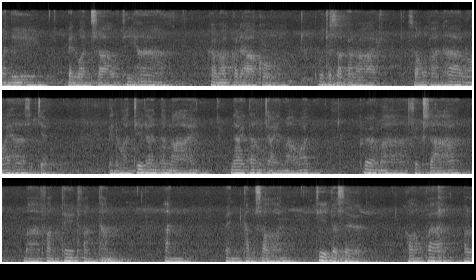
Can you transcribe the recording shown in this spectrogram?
วันนี้เป็นวันเสาร์ที่ห้ากรกฎาคม พุทธศักราช 2557 เป็นวันที่ท่านทั้งหลาย ได้ตั้งใจมาวัด เพื่อมาศึกษา มาฟังเทศฟังธรรม อันเป็นคำสอนที่ประเสริฐของพระบร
